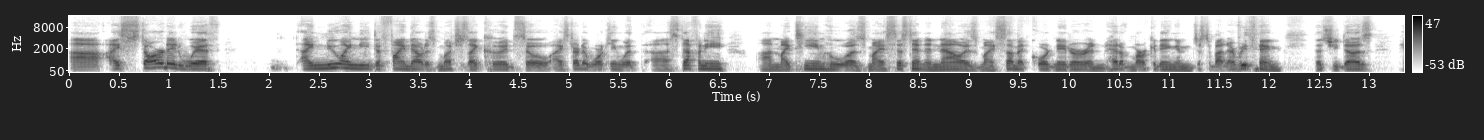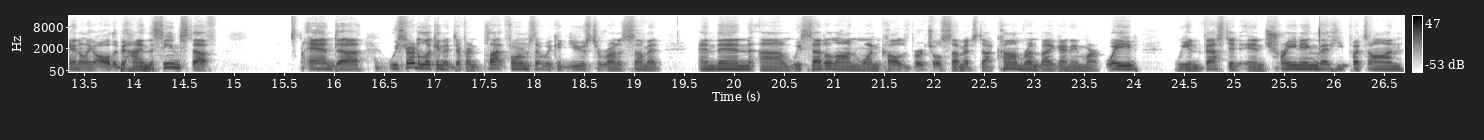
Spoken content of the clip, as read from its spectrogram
uh, I started with I knew I need to find out as much as I could. So I started working with uh, Stephanie on my team, who was my assistant and now is my summit coordinator and head of marketing and just about everything that she does, handling all the behind the scenes stuff. And uh, we started looking at different platforms that we could use to run a summit. And then um, we settled on one called virtualsummits.com, run by a guy named Mark Wade. We invested in training that he puts on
